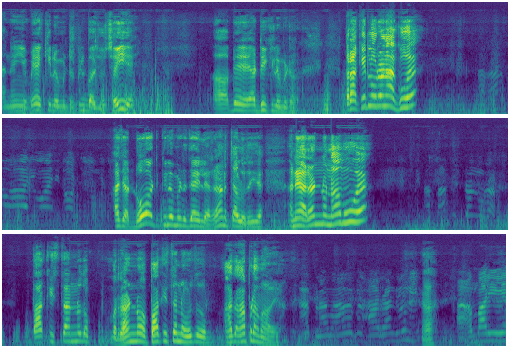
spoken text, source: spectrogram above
અને અહીંયા બે કિલોમીટર પેલી બાજુ જઈએ. હા બે અઢી કિલોમીટર. પર આ કેટલું રણ આઘું હે? અચ્છા દોઢ કિલોમીટર જાય એટલે રણ ચાલુ થઈ જાય. અને આ રણનું નામ શું હે? પાકિસ્તાનનો તો રણનો પાકિસ્તાનનો હતો આ તો આપણામાં આવે. હા. અમારી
